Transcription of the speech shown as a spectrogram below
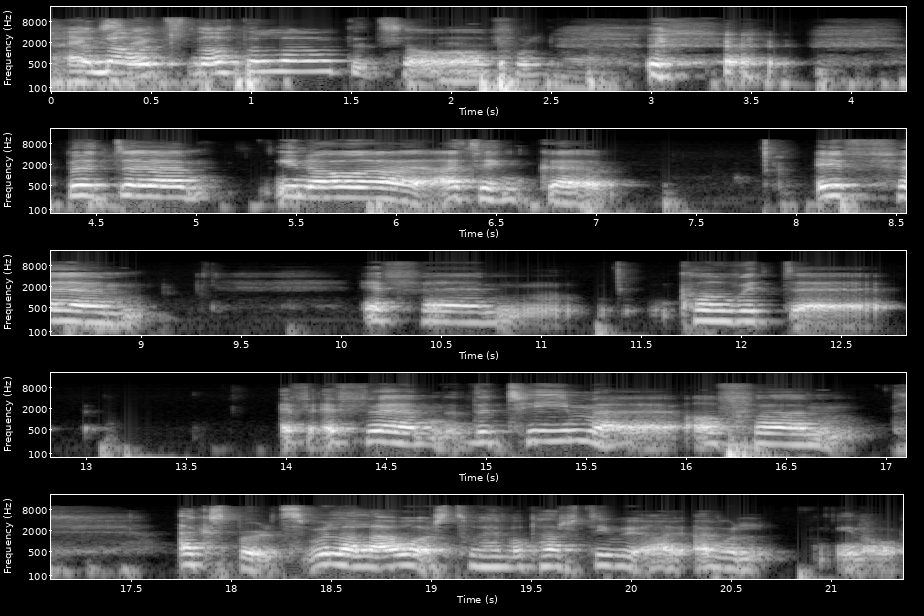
and now it's not allowed. It's so awful. but um, you know, uh, I think uh, if um, if um, COVID, uh, if if um, the team uh, of um, experts will allow us to have a party, we, I, I will. You know,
